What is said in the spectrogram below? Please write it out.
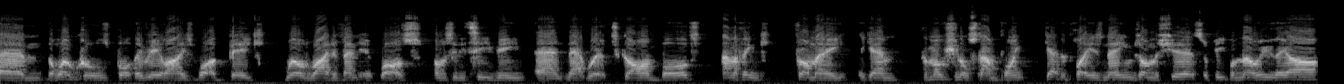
um, the locals, but they realised what a big worldwide event it was. Obviously, the TV uh, networks got on board, and I think from a again promotional standpoint, get the players' names on the shirt so people know who they are.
